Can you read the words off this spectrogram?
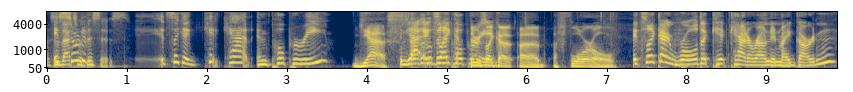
It's that's sort what of- this is. it's like a Kit Kat and potpourri. Yes. Yeah, a it's bit like of. There's like a, a, a floral. it's like I rolled a Kit Kat around in my garden.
